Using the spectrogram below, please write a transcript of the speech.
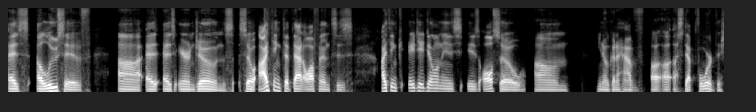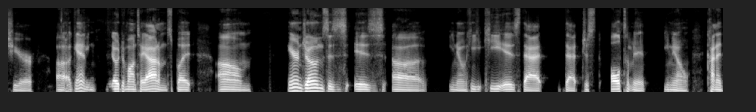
as elusive uh, as, as Aaron Jones. So I think that that offense is. I think AJ Dillon is is also um, you know going to have a, a, step forward this year. Uh, again, no Davante Adams, but um, Aaron Jones is is uh, you know, he he is that that just ultimate, you know, kind of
